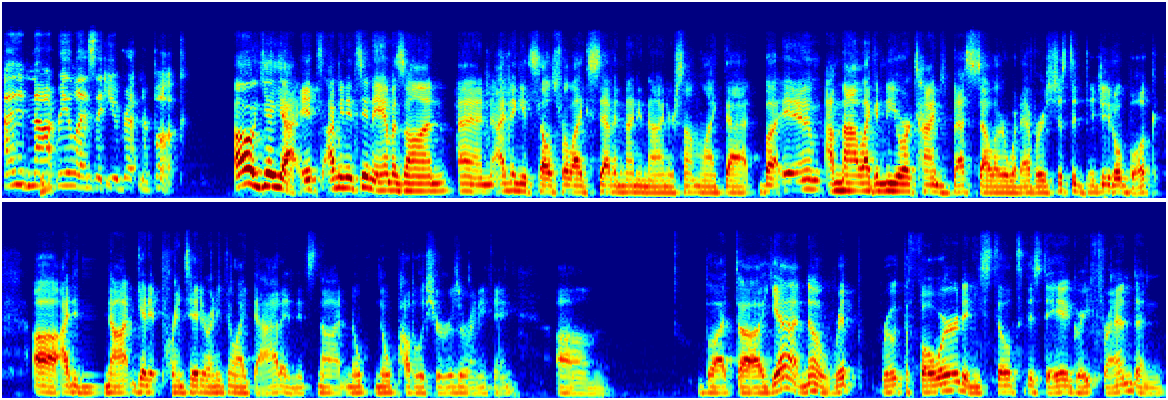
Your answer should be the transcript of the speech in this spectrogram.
I did not realize that you'd written a book. Oh yeah, yeah. It's I mean it's in Amazon and I think it sells for like seven ninety nine or something like that. But it, I'm not like a New York Times bestseller or whatever. It's just a digital book. Uh, I did not get it printed or anything like that, and it's not no no publishers or anything. Um, but uh, yeah, no. Rip wrote the foreword, and he's still to this day a great friend. And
